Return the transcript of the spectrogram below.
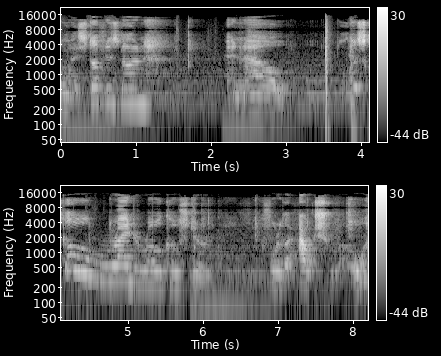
All my stuff is done. And now let's go ride a roller coaster for the outro. Oh,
